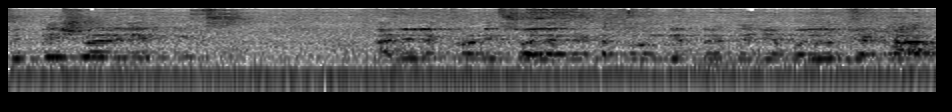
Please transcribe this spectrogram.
सिद्धेश्वर इलेक्ट्रिक्स आणि इलेक्ट्रॉनिक्स वाल्याकडनं करून घेतोय. त्याचे मयूर जठार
